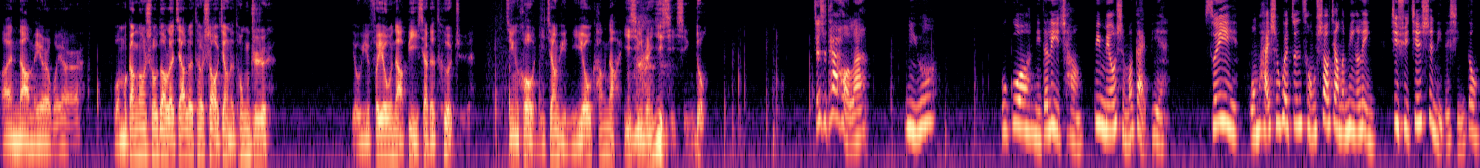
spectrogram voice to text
安娜梅尔维尔，我们刚刚收到了加勒特少将的通知。由于菲欧娜陛下的特旨，今后你将与尼欧康纳一行人一起行动。真是太好了，尼欧。不过你的立场并没有什么改变，所以我们还是会遵从少将的命令，继续监视你的行动。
